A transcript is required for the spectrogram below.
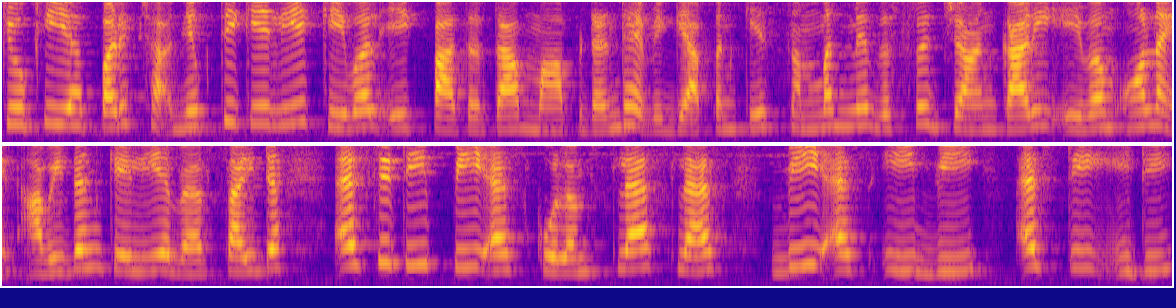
क्योंकि यह परीक्षा नियुक्ति के लिए केवल एक पात्रता मापदंड है। विज्ञापन के संबंध में विस्तृत जानकारी एवं ऑनलाइन आवेदन के लिए website S T T P S colon slash slash B S E B S T E T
